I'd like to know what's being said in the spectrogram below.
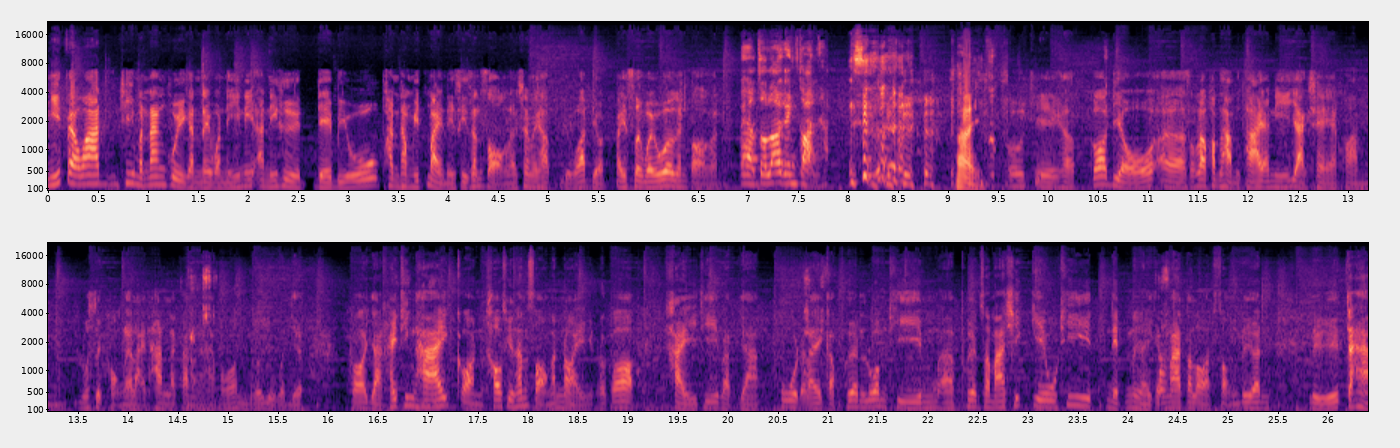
งี้แปลว่าที่มานั่งคุยกันในวันนี้นี่อันนี้คือเดบิวต์พันธมิตรใหม่ในซีซั่น2แล้วใช่ไหมครับ หรือว่าเดี๋ยวไปเซอร์ไวเวอร์กันต่อกันไปเอาตัวรอดกันก่อนค่ะ ใช่ โอเคครับ ก็เดี๋ยวเอ่อสำหรับคำถามสุดท้ายอันนี้อยากแชร์ความรู้สึกของหลาย ๆ ท่านแล้วกันนะครับเพราะว่าวันนี้เราอยู่กันเยอะ ก็อยากให้ทิ้งท้ายก่อนเข้าซีซั่น2กันหน่อย แล้วก็ใครที่แบบอยากพูดอะไรกับเพื่อนร่วมทีมเพื่อนสมาชิกกิลด์ที่เหน็ดเหนื่อยกันมาตลอด 2 เดือน หรือจะหา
